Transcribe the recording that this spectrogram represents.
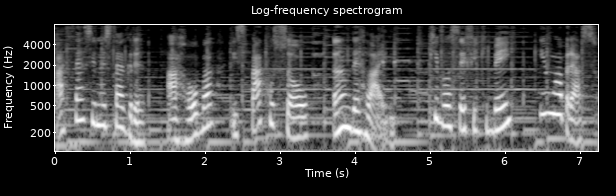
acesse no Instagram arroba espacosol, underline. Que você fique bem e um abraço!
